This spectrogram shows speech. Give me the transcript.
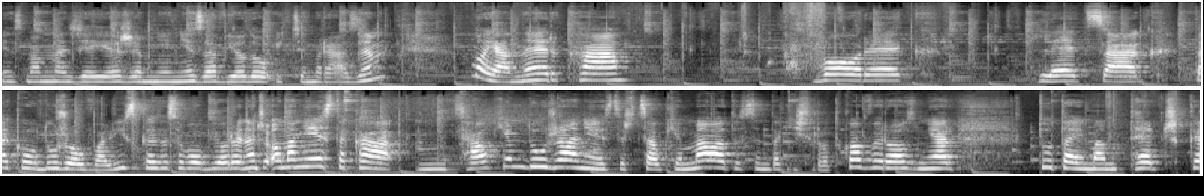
więc mam nadzieję, że mnie nie zawiodą i tym razem. Moja nerka, worek, plecak, taką dużą walizkę ze sobą biorę. Znaczy ona nie jest taka mm, całkiem duża, nie jest też całkiem mała, to jest ten taki środkowy rozmiar. Tutaj mam teczkę,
